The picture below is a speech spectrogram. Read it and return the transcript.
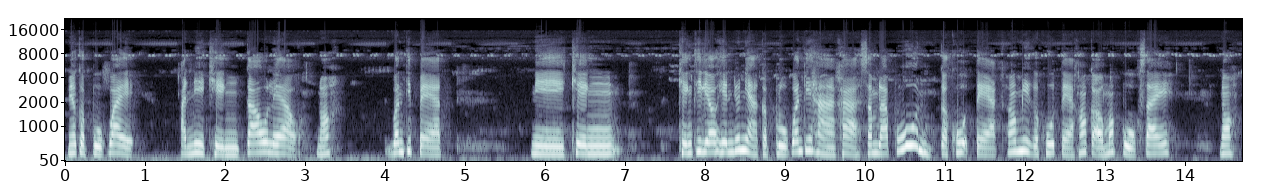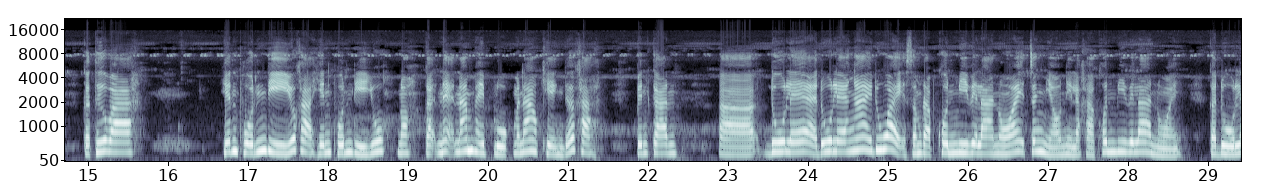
เมียก็ปลูกไว้อันนี้เข่งเก้าแล้วเนาะวันที่แปดนี่เข่ง เข่งที่เลียวเห็นอยู่เนี่ยกับปลูกวันที่หาค่ะสำหรับพูนกระคุแตกเขามีกระคุแตกเขาก็เอามาปลูกใส่เนาะก็ถือว่า เห็นผลดีอยู่ค่ะ เห็นผลดีอยู่เนาะก็แนะนำให้ปลูกมะนาวเข่งเด้อค่ะ เป็นการดูแลดูแลง่ายด้วยสำหรับคนมีเวลาน้อยจังเหมียวนี่แหละค่ะ คนมีเวลาน้อยก็ดูแล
